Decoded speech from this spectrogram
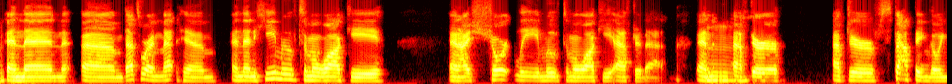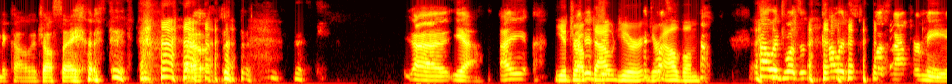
Okay. and then um, that's where I met him. And then he moved to Milwaukee, and I shortly moved to Milwaukee after that. And Mm. after after stopping going to college, I'll say, uh, yeah, I you dropped do- out your your was- album. college wasn't college was not for me.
